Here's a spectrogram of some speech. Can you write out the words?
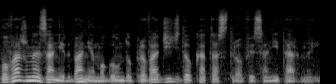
Poważne zaniedbania mogą doprowadzić do katastrofy sanitarnej.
